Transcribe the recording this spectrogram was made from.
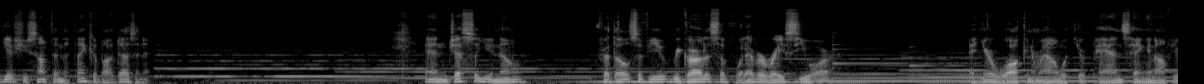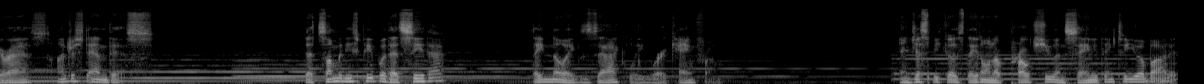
Gives you something to think about, doesn't it? And just so you know, for those of you, regardless of whatever race you are, and you're walking around with your pants hanging off your ass, understand this that some of these people that see that, they know exactly where it came from. And just because they don't approach you and say anything to you about it,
